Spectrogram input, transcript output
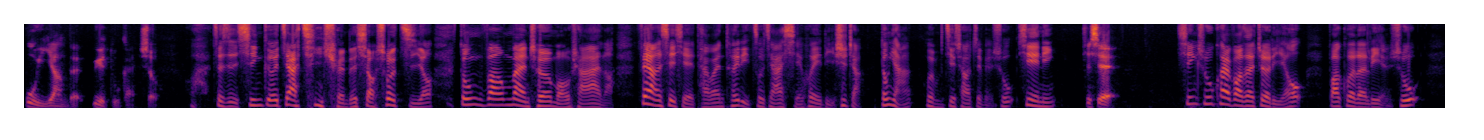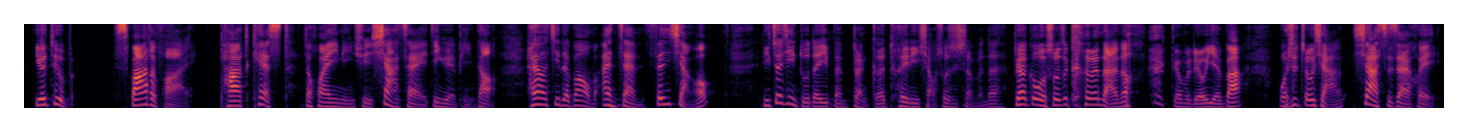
不一样的阅读感受。哇，这是新歌加精选的小说集哦，《东方慢车谋杀案》啊！非常谢谢台湾推理作家协会理事长东阳为我们介绍这本书，谢谢您，谢谢。新书快报在这里哦，包括了脸书、YouTube、Spotify、Podcast，都欢迎您去下载订阅频道，还要记得帮我们按赞分享哦。你最近读的一本本格推理小说是什么呢？不要跟我说是柯南哦，给我们留言吧。我是周翔，下次再会。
